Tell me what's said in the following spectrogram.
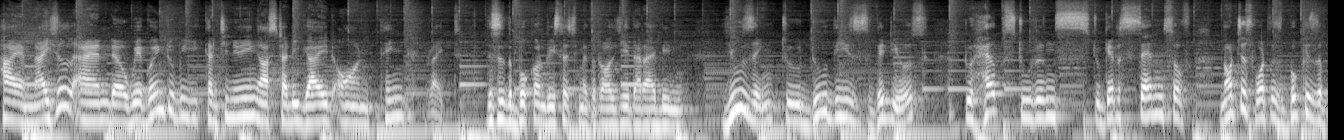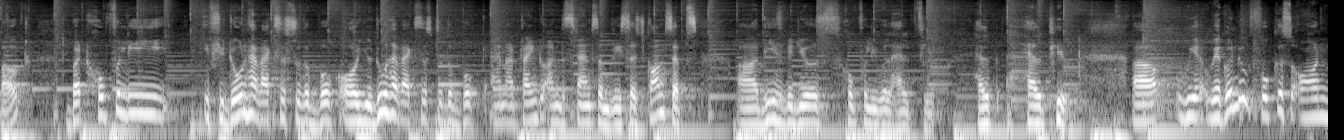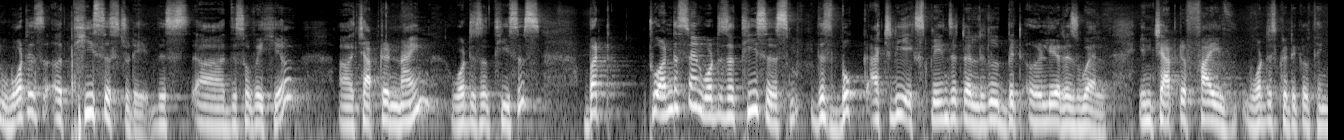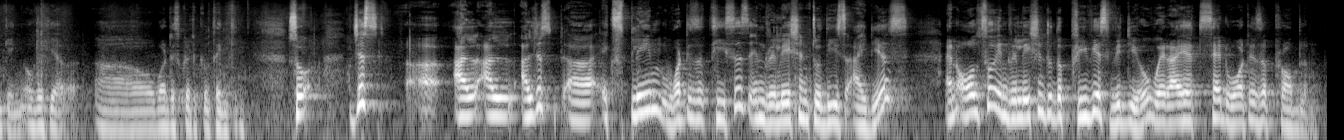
Hi, I'm Nigel, and uh, we're going to be continuing our study guide on Think Write. This is the book on research methodology that I've been using to do these videos to help students to get a sense of not just what this book is about, but hopefully if you don't have access to the book or you do have access to the book and are trying to understand some research concepts, uh, these videos hopefully will help you. Help, help you. Uh, we, are, going to focus on what is a thesis today. This, uh, this over here, uh, chapter 9, what is a thesis. But to understand what is a thesis, this book actually explains it a little bit earlier as well. In chapter 5, what is critical thinking over here? Uh, what is critical thinking? So just uh, I'll, I'll, I'll just uh, explain what is a thesis in relation to these ideas and also in relation to the previous video where I had said what is a problem.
